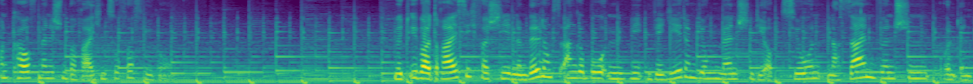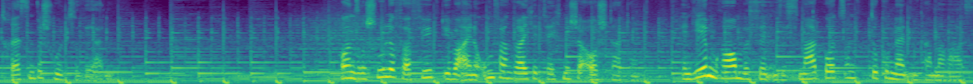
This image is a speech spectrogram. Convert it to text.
und kaufmännischen Bereichen zur Verfügung. Mit über 30 verschiedenen Bildungsangeboten bieten wir jedem jungen Menschen die Option, nach seinen Wünschen und Interessen beschult zu werden. Unsere Schule verfügt über eine umfangreiche technische Ausstattung. In jedem Raum befinden sich Smartboards und Dokumentenkameras.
